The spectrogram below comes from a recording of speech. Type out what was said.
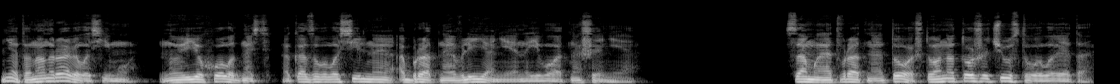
Нет, она нравилась ему, но ее холодность оказывала сильное обратное влияние на его отношения. Самое отвратное то, что она тоже чувствовала это.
